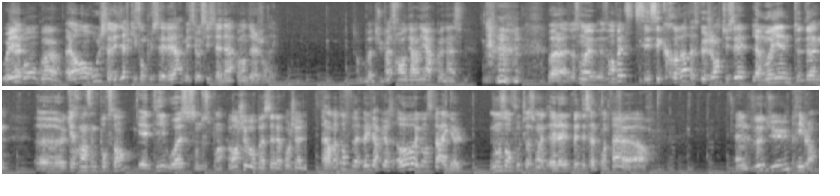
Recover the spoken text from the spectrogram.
Oui Ouais. bon quoi Alors en rouge, ça veut dire qu'ils sont plus sévères, mais c'est aussi c'est la dernière commande de la journée. Bah tu passeras en dernière connasse. Voilà, de toute façon, euh, en fait, c'est crevard parce que genre, tu sais, la moyenne te donne euh, 85% et elle te dit ouais 72 points. Comment je pour passer à la prochaine Alors maintenant, va va lui faire cuire ça. Oh, elle commence à faire la gueule. Nous on s'en fout, de toute façon, elle elle te mettre des sales points de. Alors... Elle veut du... Riz blanc.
